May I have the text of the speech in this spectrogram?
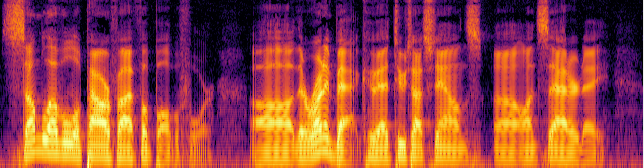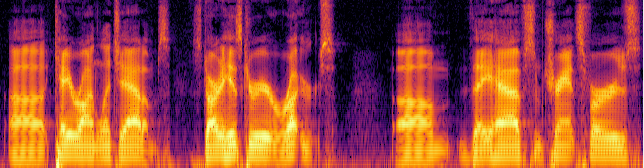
some level of Power Five football before. Uh, their running back, who had two touchdowns uh, on Saturday, uh, Kay'Ron Lynch Adams, started his career at Rutgers. Um, they have some transfers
